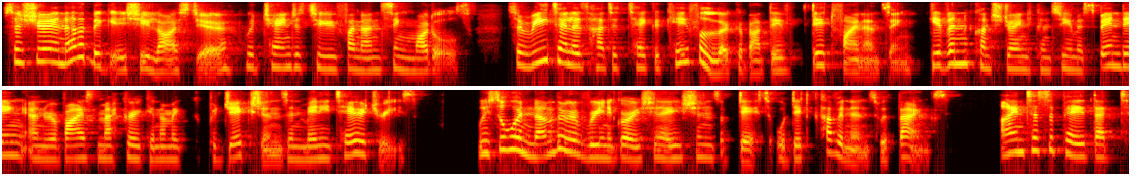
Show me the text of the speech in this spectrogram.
So, sure, another big issue last year were changes to financing models. So, retailers had to take a careful look about their debt financing, given constrained consumer spending and revised macroeconomic projections in many territories. We saw a number of renegotiations of debt or debt covenants with banks. I anticipate that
